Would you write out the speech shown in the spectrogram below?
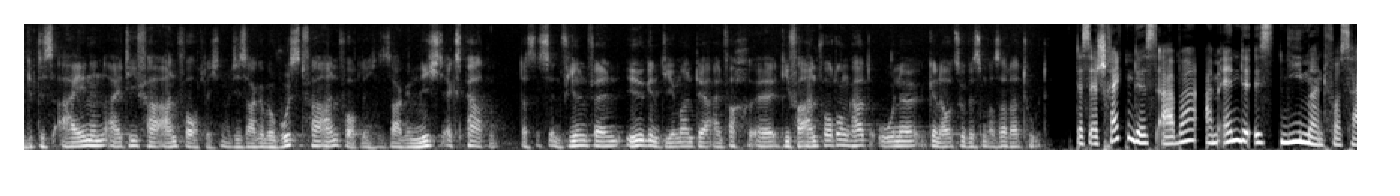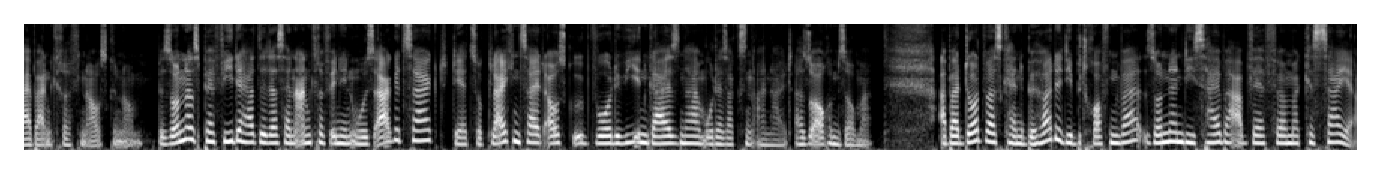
gibt es einen IT-Verantwortlichen. Und ich sage bewusst Verantwortlichen, ich sage nicht Experten. Das ist in vielen Fällen irgendjemand, der einfach äh, die Verantwortung hat, ohne genau zu wissen, was er da tut. Das Erschreckende ist aber, am Ende ist niemand vor Cyberangriffen ausgenommen. Besonders perfide hatte das ein Angriff in den USA gezeigt, der zur gleichen Zeit ausgeübt wurde wie in Geisenheim oder Sachsen-Anhalt, also auch im Sommer. Aber dort war es keine Behörde, die betroffen war, sondern die Cyberabwehrfirma Kaseya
